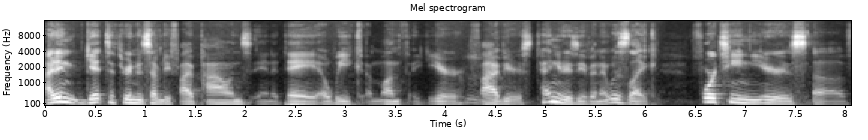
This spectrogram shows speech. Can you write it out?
I didn't get to 375 pounds in a day, a week, a month, a year, mm. five years, 10 years, even. It was like 14 years of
